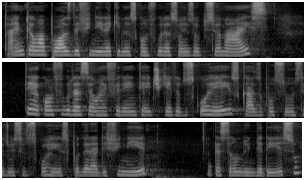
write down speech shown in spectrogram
Tá? Então, após definir aqui nas configurações opcionais, tem a configuração referente à etiqueta dos correios, caso possua um serviço dos correios, poderá definir a questão do endereço.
